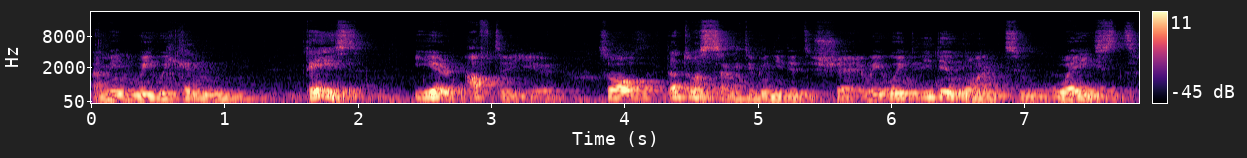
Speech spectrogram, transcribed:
I mean, we, we can taste year after year. So that was something we needed to share. We, we didn't want to waste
